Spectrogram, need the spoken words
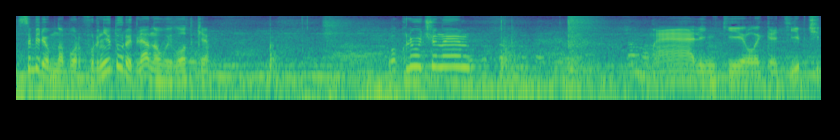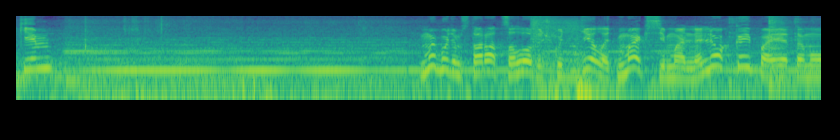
Соберем набор фурнитуры для новой лодки. Включены. Маленькие логотипчики. Мы будем стараться лодочку делать максимально легкой, поэтому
